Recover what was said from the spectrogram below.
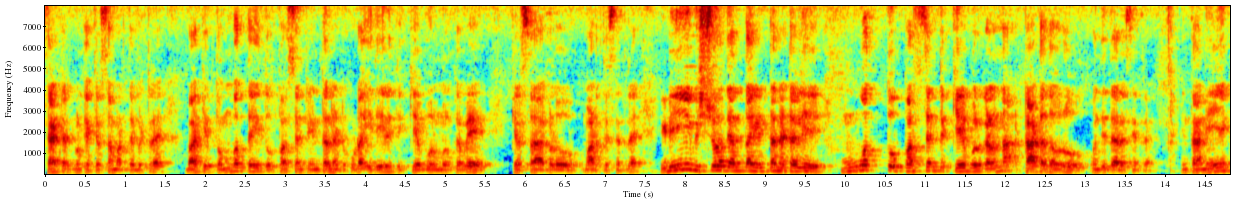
ಸ್ಯಾಟಲೈಟ್ ಮೂಲಕ ಕೆಲಸ ಮಾಡ್ತಾ ಬಿಟ್ಟರೆ ಬಾಕಿ ತೊಂಬತ್ತೈದು ಪರ್ಸೆಂಟ್ ಇಂಟರ್ನೆಟ್ ಕೂಡ ಇದೇ ರೀತಿ ಕೇಬಲ್ ಮೂಲಕವೇ ಕೆಲಸಗಳು ಮಾಡುತ್ತೆ ಸ್ನೇಹಿತರೆ. ಇಡೀ ವಿಶ್ವದಾದ್ಯಂತ ಇಂಟರ್ನೆಟ್ಟಲ್ಲಿ ಮೂವತ್ತು ಪರ್ಸೆಂಟ್ ಕೇಬಲ್ಗಳನ್ನು ಟಾಟಾದವರು ಹೊಂದಿದ್ದಾರೆ ಸ್ನೇಹಿತರೆ. ಇಂಥ ಅನೇಕ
